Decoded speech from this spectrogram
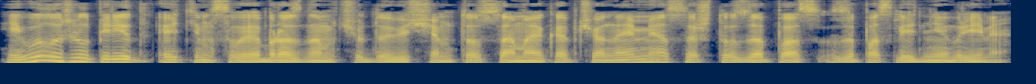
и выложил перед этим своеобразным чудовищем то самое копченое мясо, что запас за последнее время,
